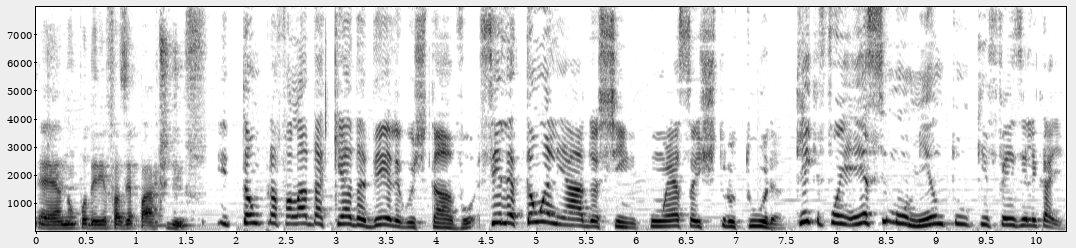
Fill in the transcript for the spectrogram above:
é, não poderia fazer parte disso. Então, para falar da queda dele, Gustavo, se ele é tão alinhado assim com essa estrutura, o que, que foi esse momento que fez ele cair?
